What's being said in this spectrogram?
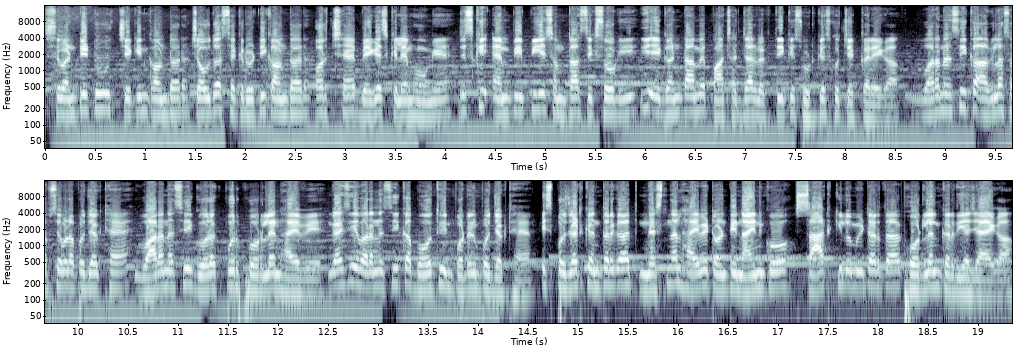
seventy two check in counter चौदह सिक्योरिटी काउंटर और छह बैगेज क्लेम होंगे, जिसकी एमपीपीए क्षमता सिक्स होगी। ये एक घंटा में पाँच हज़ार व्यक्ति के सूटकेस को चेक करेगा। वाराणसी का अगला सबसे बड़ा प्रोजेक्ट है Varanasi Gorakhpur four lane highway. गैस ये वाराणसी का बहुत ही इंपॉर्टेंट प्रोजेक्ट है। इस प्रोजेक्ट के अंतर्गत नेशनल हाईवे 29 को 60 किलोमीटर तक फोर लेन कर दिया जाएगा।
